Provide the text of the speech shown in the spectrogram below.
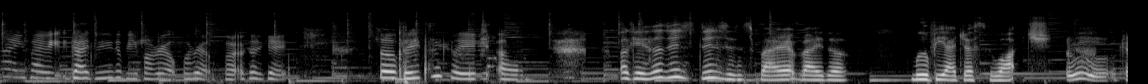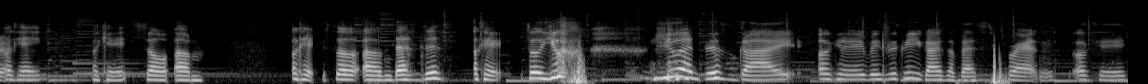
fine, fine. Guys, we need to be for real, for real. For, okay, okay. So basically, um, okay, so this this is inspired by the movie I just watched. Ooh, okay. Okay, okay. So um, okay. So um, there's this. Okay, so you you and this guy. Okay, basically you guys are best friends. Okay,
